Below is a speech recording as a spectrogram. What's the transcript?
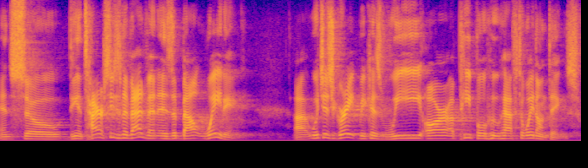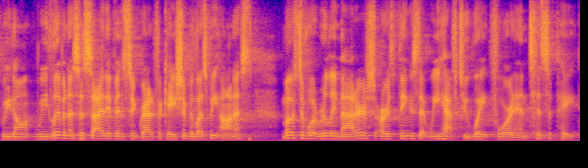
And so the entire season of Advent is about waiting. Uh, which is great because we are a people who have to wait on things. We don't. We live in a society of instant gratification, but let's be honest. Most of what really matters are things that we have to wait for and anticipate.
